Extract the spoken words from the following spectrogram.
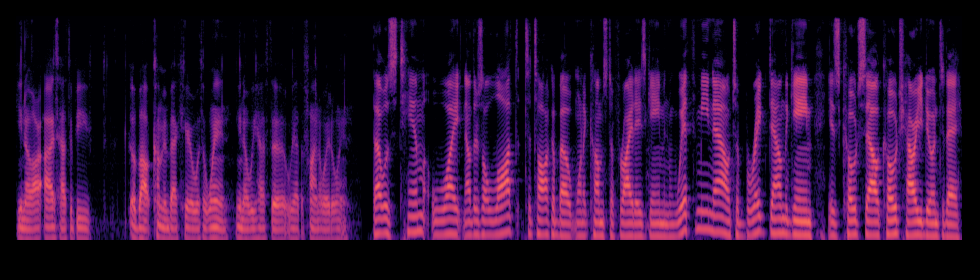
you know, our eyes have to be about coming back here with a win. You know, we have to we have to find a way to win. That was Tim White. Now, there's a lot to talk about when it comes to Friday's game, and with me now to break down the game is Coach Sal. Coach, how are you doing today?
